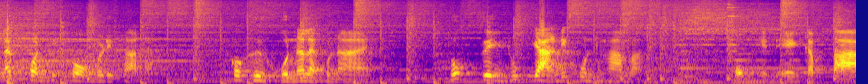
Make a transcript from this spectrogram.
และคนที่โกงบริษัทอะก็คือคุณนั่นแหละคุณนาย ทุกสิ่งทุกอย่างที่คุณทำอะผมเห็นเองกับตา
